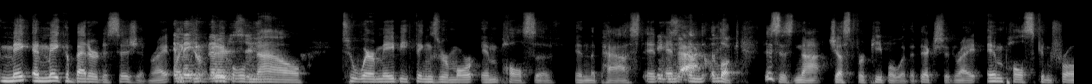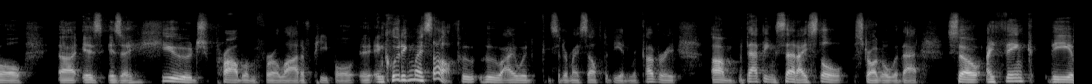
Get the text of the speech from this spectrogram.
make and make a better decision, right? like you're able decision. now to where maybe things are more impulsive in the past. And, exactly. and, and, look, this is not just for people with addiction, right? Impulse control uh, is is a huge problem for a lot of people, including myself, who who I would consider myself to be in recovery. Um, but that being said, I still struggle with that. So I think the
